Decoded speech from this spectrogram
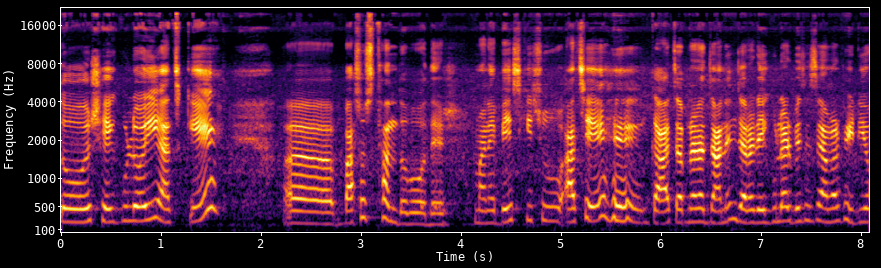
তো সেগুলোই আজকে বাসস্থান দেবো ওদের। মানে বেশ কিছু আছে গাছ আপনারা জানেন, যারা রেগুলার বেসিসে আমার ভিডিও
